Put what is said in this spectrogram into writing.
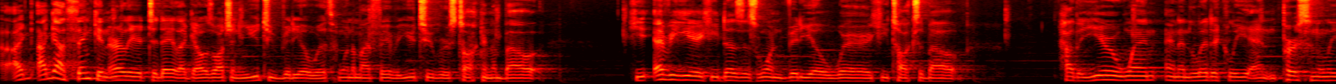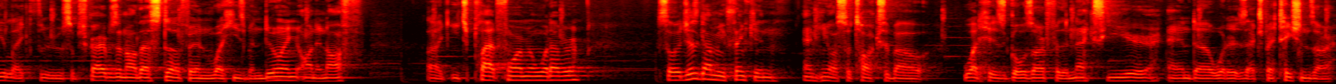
I, I got thinking earlier today, like I was watching a YouTube video with one of my favorite YouTubers talking about he every year he does this one video where he talks about how the year went analytically and personally, like through subscribers and all that stuff, and what he's been doing on and off like each platform and whatever. So it just got me thinking, and he also talks about what his goals are for the next year and uh, what his expectations are.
